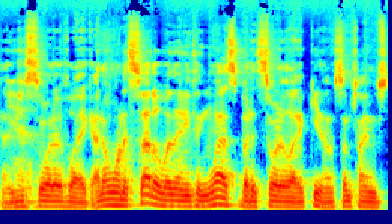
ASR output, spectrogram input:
I'm Yeah. just sort of like, I don't want to settle with anything less, but it's sort of like, you know, sometimes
